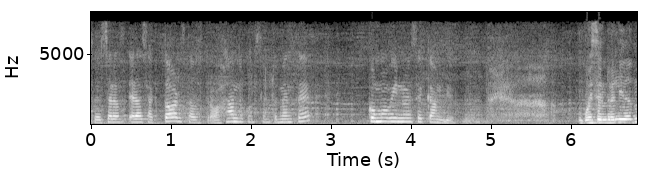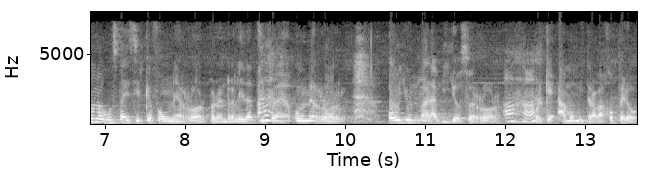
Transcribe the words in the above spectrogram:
O sea, eras, eras actor, estabas trabajando constantemente. ¿Cómo vino ese cambio? Pues en realidad no me gusta decir que fue un error, pero en realidad sí fue un error, hoy un maravilloso error, Ajá. porque amo mi trabajo, pero,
